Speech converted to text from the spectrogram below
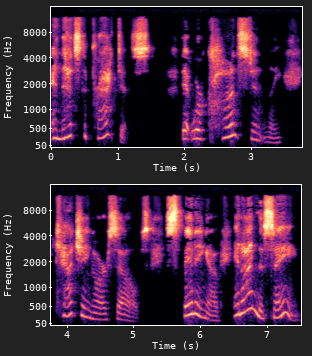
And that's the practice that we're constantly catching ourselves, spinning out. And I'm the same.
